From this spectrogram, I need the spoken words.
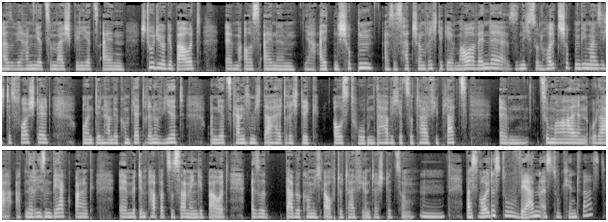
Also wir haben hier zum Beispiel jetzt ein Studio gebaut ähm, aus einem ja, alten Schuppen. Also es hat schon richtige Mauerwände, also nicht so ein Holzschuppen, wie man sich das vorstellt. Und den haben wir komplett renoviert. Und jetzt kann ich mich da halt richtig austoben. Da habe ich jetzt total viel Platz ähm, zu malen oder habe eine riesen Werkbank äh, mit dem Papa zusammengebaut. Also da bekomme ich auch total viel Unterstützung. Was wolltest du werden, als du Kind warst?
